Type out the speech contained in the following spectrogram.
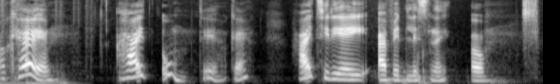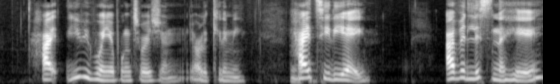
Okay. Hi. Oh, dear. Okay. Hi, TDA avid listener. Oh, hi, you people and your punctuation. You're all killing me. Hmm. Hi, TDA. Avid listener here.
